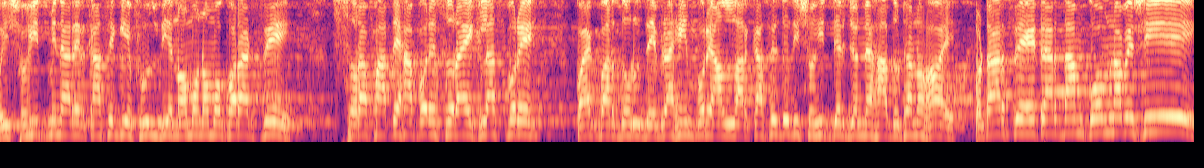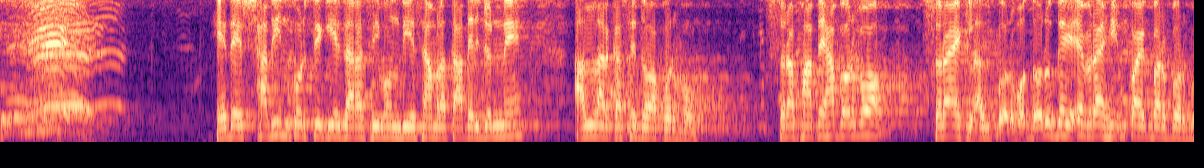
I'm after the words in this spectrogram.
ওই শহীদ মিনারের কাছে গিয়ে ফুল দিয়ে নম নম করার চেয়ে সোরা ফাতেহা পরে সোরা ইখলাস পরে কয়েকবার দরুদ ইব্রাহিম পরে আল্লাহর কাছে যদি শহীদদের জন্য হাত উঠানো হয়, ওটার সে এটার দাম কম না বেশি? এদের স্বাধীন করতে গিয়ে যারা জীবন দিয়েছে, আমরা তাদের জন্যে আল্লাহর কাছে দোয়া করব। সোরা ফাতেহা পড়ব, সোরা ইখলাস পড়ব, দরুদে ইব্রাহিম কয়েকবার পড়ব।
